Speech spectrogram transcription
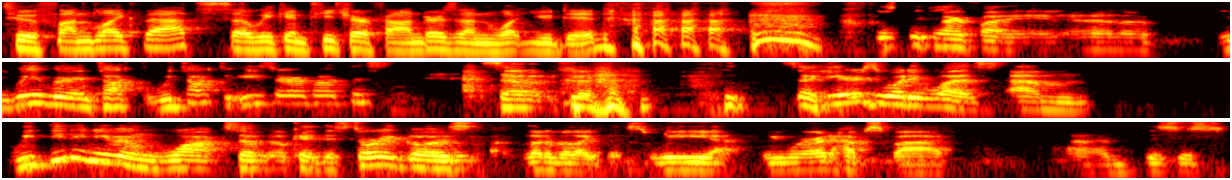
to a fund like that so we can teach our founders on what you did? Just to clarify, I don't know, we even talked, we talked to Izhar about this. So, so here's what it was. Um, we didn't even walk. So, okay, the story goes a little bit like this. We, uh, we were at HubSpot. Um, this is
